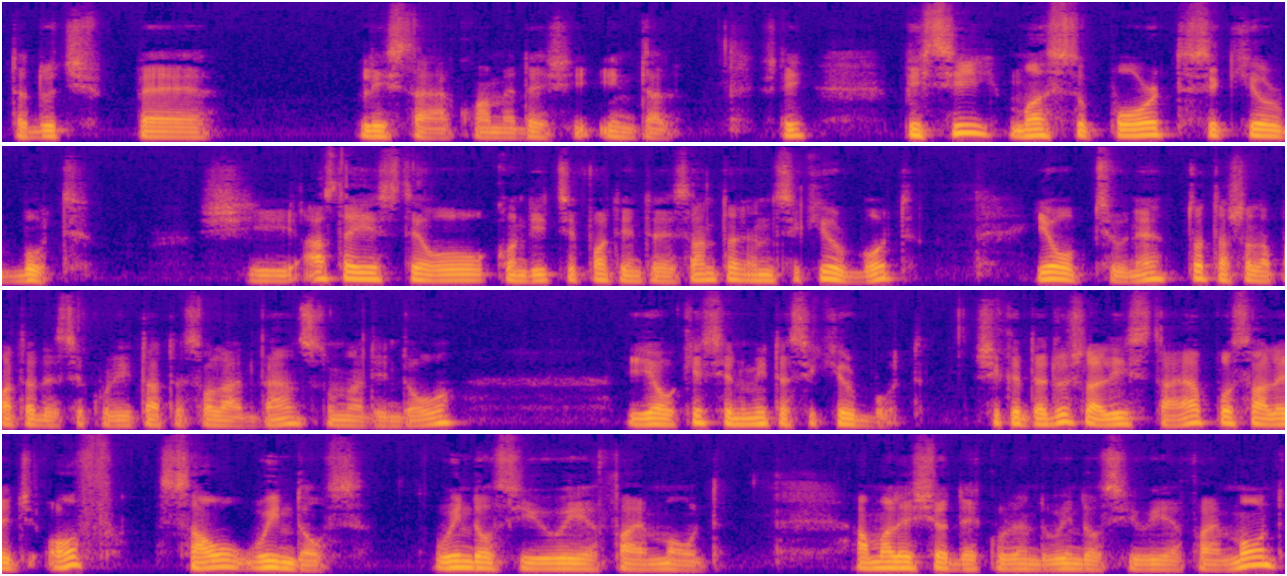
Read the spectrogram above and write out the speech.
te duci pe lista aia cu AMD și Intel. Știi? PC must support Secure Boot. Și asta este o condiție foarte interesantă. În Secure Boot e o opțiune, tot așa la partea de securitate sau la Advanced, una din două, e o chestie numită Secure Boot. Și când te duci la lista aia, poți să alegi Off sau Windows. Windows UEFI Mode. Am ales și eu de curând Windows UEFI Mode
